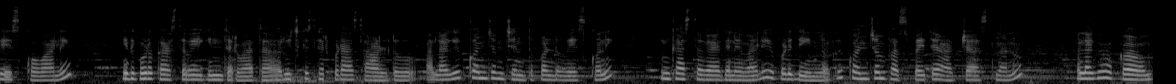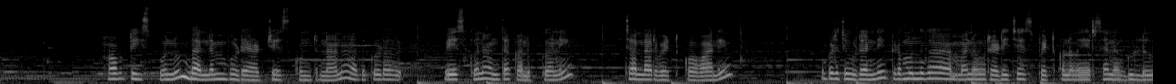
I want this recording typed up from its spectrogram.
వేసుకోవాలి. ఇది కూడా కాస్త వేగిన తర్వాత రుచికి సరిపడా సాల్ట్ అలాగే కొంచెం చింతపండు వేసుకొని ఇంకాస్త వేగనివ్వాలి. ఇప్పుడు దీనిలోకి కొంచెం పసుపు అయితే యాడ్ చేస్తున్నాను. అలాగే ఒక హాఫ్ టీ స్పూన్ బెల్లం పొడి యాడ్ చేసుకుంటున్నాను. అది కూడా వేసుకొని అంతా కలుపుకొని చల్లారి పెట్టుకోవాలి. ఇప్పుడు చూడండి ఇక్కడ ముందుగా మనం రెడీ చేసి పెట్టుకున్న వేరుశెనగ గుళ్ళు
